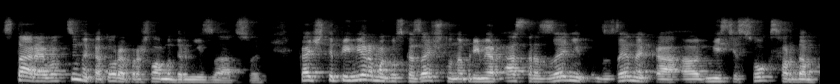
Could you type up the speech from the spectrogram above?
старая вакцина, которая прошла модернизацию. В качестве примера могу сказать, что, например, AstraZeneca а, вместе с Оксфордом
